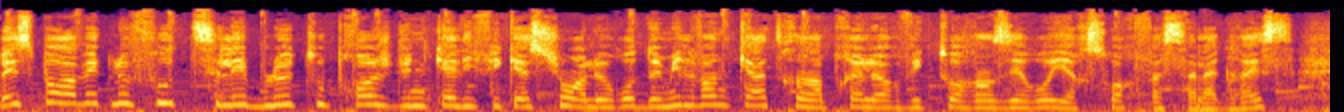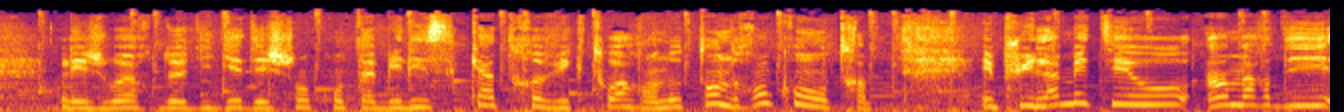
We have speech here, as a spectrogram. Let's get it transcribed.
Les sports avec le foot, les Bleus tout proches d'une qualification à l'Euro 2024 après leur victoire 1-0 hier soir face à la Grèce. Les joueurs de Didier Deschamps comptabilisent 4 victoires en autant de rencontres. Et puis la météo, un mardi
